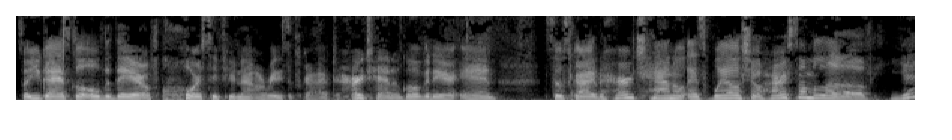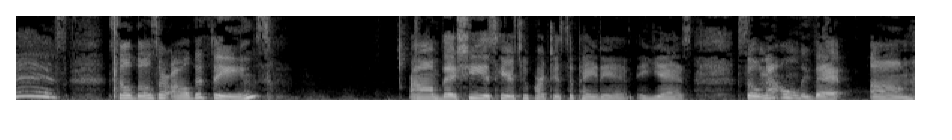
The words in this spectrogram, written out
So you guys go over there. Of course, if you're not already subscribed to her channel, go over there and subscribe to her channel as well. Show her some love. Yes. So those are all the themes um, that she is here to participate in. Yes. So not only that, um,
